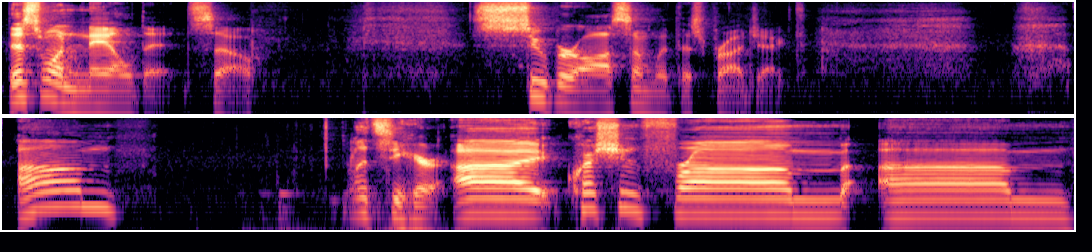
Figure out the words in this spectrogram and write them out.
this one nailed it. So super awesome with this project. Um, let's see here. Uh, question from um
